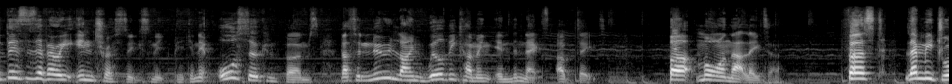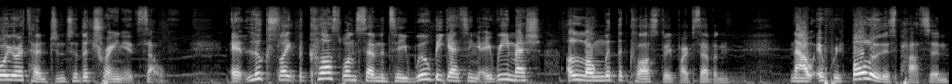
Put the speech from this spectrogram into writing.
this is a very interesting sneak peek and it also confirms that a new line will be coming in the next update. But more on that later. First, let me draw your attention to the train itself. It looks like the Class 170 will be getting a remesh along with the Class 357. Now, if we follow this pattern,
